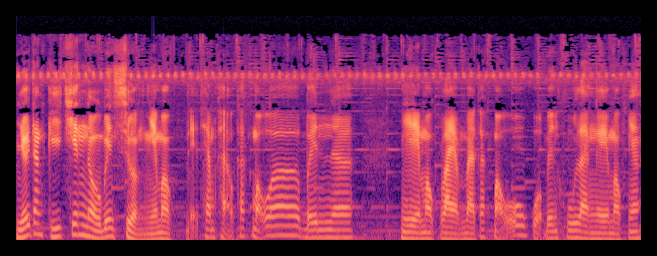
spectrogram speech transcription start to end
nhớ đăng ký channel bên xưởng nhà Mộc để tham khảo các mẫu ờ, bên ờ, nhà Mộc làm và các mẫu của bên khu làng nghề Mộc nha.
